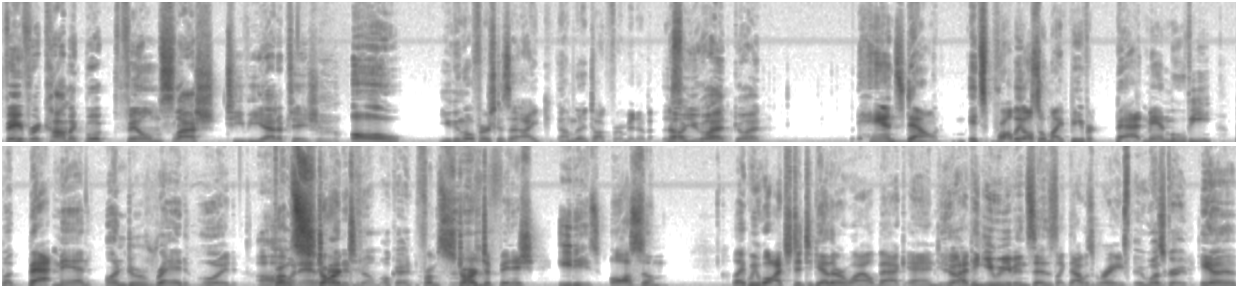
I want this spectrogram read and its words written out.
Favorite comic book film slash TV adaptation? Oh, you can go first because I I'm going to talk for a minute about this. No, you go ahead. Go ahead. hands down, it's probably also my favorite Batman movie, but Batman Under Red Hood. Oh, from an start animated film. Okay. from start to finish, it is awesome. Like we watched it together a while back, and Yeah. I think you even says like that was great. It was great. Uh,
